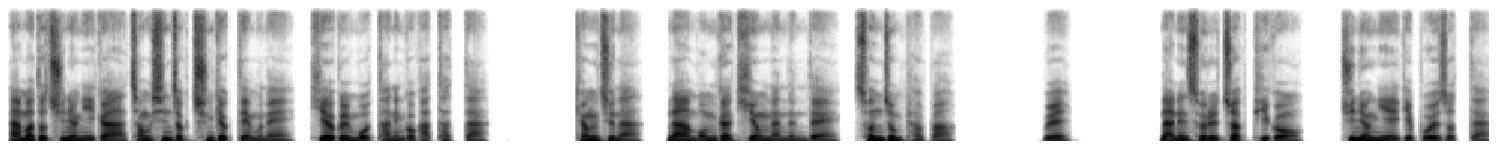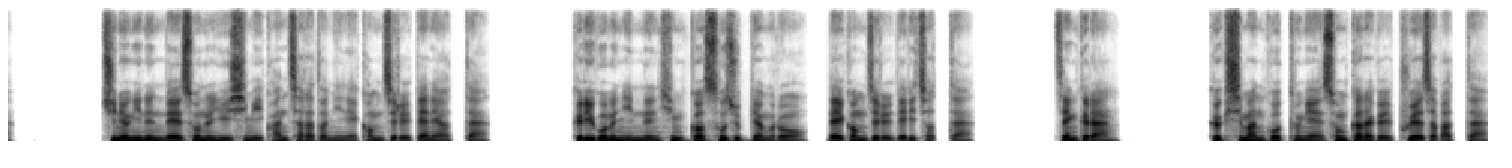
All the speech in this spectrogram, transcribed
아마도 준영이가 정신적 충격 때문에 기억을 못하는 것 같았다. 경준아, 나 뭔가 기억났는데 손 좀 펴봐. 왜? 나는 손을 쫙 펴고 준영이에게 보여줬다. 준영이는 내 손을 유심히 관찰하더니 내 검지를 빼내었다. 그리고는 있는 힘껏 소주병으로 내 검지를 내리쳤다. 쨍그랑. 극심한 고통에 손가락을 부여잡았다.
